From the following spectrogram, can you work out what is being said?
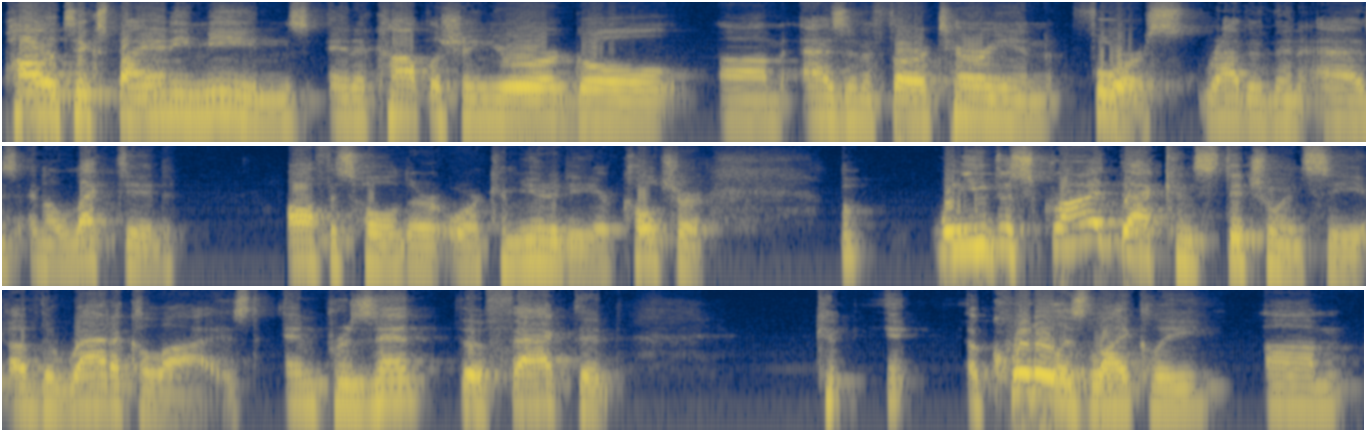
politics by any means and accomplishing your goal um, as an authoritarian force rather than as an elected office holder or community or culture. But when you describe that constituency of the radicalized and present the fact that acquittal is likely, um,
